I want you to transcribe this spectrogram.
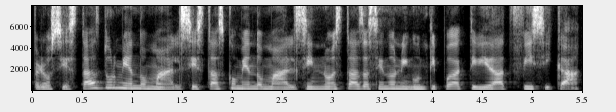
pero si estás durmiendo mal, si estás comiendo mal, si no estás haciendo ningún tipo de actividad física,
